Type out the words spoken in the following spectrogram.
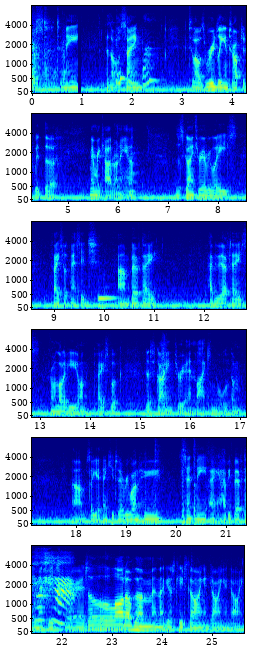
post to me. As I was saying, till I was rudely interrupted with the memory card running out. I was just going through everybody's Facebook message, um, birthday, happy birthdays from a lot of you on Facebook. Just going through and liking all of them. Um, so yeah, thank you to everyone who sent me a happy birthday message. There's a lot of them and that just keeps going and going and going.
